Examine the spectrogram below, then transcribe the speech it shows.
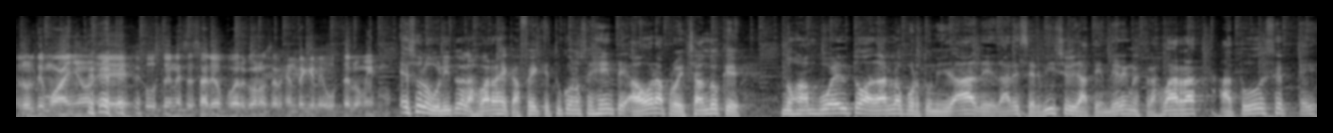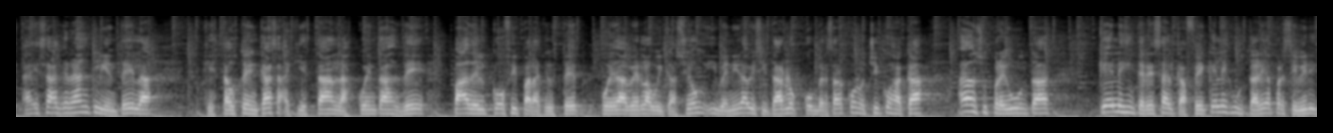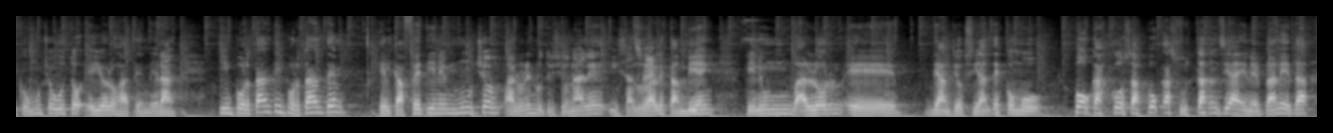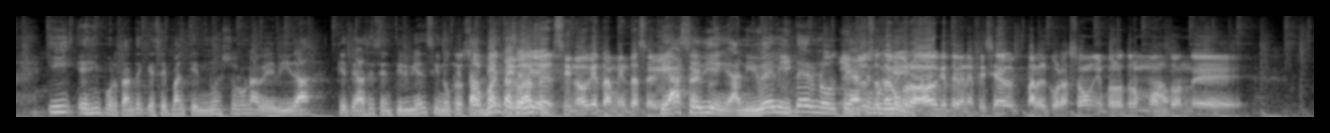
el último año, eh, es justo y necesario poder conocer gente que le guste lo mismo. Eso es lo bonito de las barras de café, que tú conoces gente, ahora aprovechando que nos han vuelto a dar la oportunidad de dar el servicio y de atender en nuestras barras a todo ese, eh, a esa gran clientela que está usted en casa. Aquí están las cuentas de Paddle Coffee para que usted pueda ver la ubicación y venir a visitarlo, conversar con los chicos acá, hagan sus preguntas, qué les interesa el café, qué les gustaría percibir y con mucho gusto ellos los atenderán. Importante, importante, el café tiene muchos valores nutricionales y saludables también. Tiene un valor eh, de antioxidantes como pocas cosas, pocas sustancias en el planeta. Y es importante que sepan que no es solo una bebida que te hace sentir bien, sino que No también te hace bien. Sino que también te hace bien. Te hace exacto. bien, a nivel In- interno te hace Incluso muy está bien. comprobado que te beneficia para el corazón y para otro montón de...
